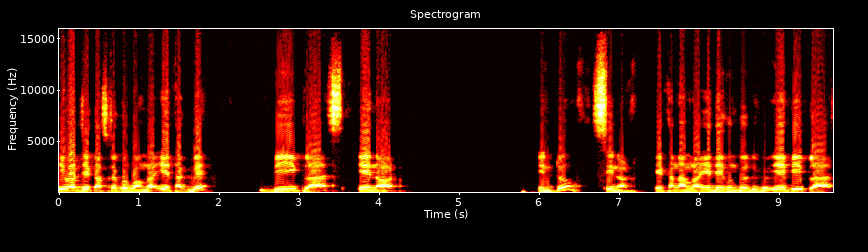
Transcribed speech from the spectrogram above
এবার যে কাজটা করব আমরা, এ থাকবে B plus A not into C not এখানে আমরা এ দিয়ে গুণ করে দিব। A B plus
